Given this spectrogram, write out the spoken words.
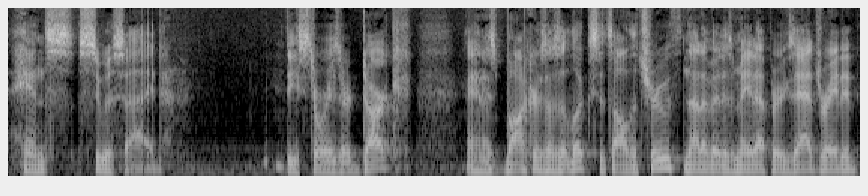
hence suicide. These stories are dark. And as bonkers as it looks, it's all the truth. None of it is made up or exaggerated,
